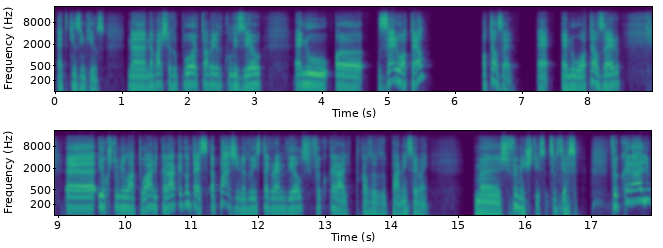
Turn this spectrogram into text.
é de 15 em 15, na, na Baixa do Porto, à beira do Coliseu, é no uh, Zero Hotel, Hotel Zero, é, é no Hotel Zero. Uh, eu costumo ir lá atuar e o caralho, o que acontece? A página do Instagram deles foi com o caralho, por causa do pá, nem sei bem. Mas foi uma injustiça, de certeza. Foi com caralho.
